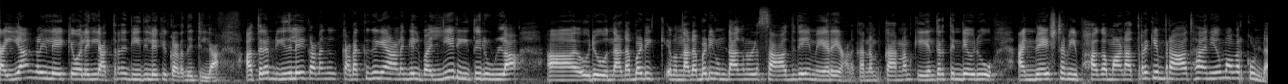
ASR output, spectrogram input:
കയ്യാങ്കളിലേക്കോ അല്ലെങ്കിൽ അത്തരം രീതിയിലേക്കോ കടന്നിട്ടില്ല. അത്തരം രീതിയിലേക്ക് കടങ്ങ് കടക്കുകയാണെങ്കിൽ വലിയ രീതിയിലുള്ള ഒരു നടപടി നടപടി ഉണ്ടാകാനുള്ള സാധ്യതയും ഏറെയാണ്. കാരണം കാരണം കേന്ദ്രത്തിന്റെ ഒരു അന്വേഷണ വിഭാഗമാണ് അത്രയ്ക്കും പ്രാധാന്യവും അവർക്കുണ്ട്.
